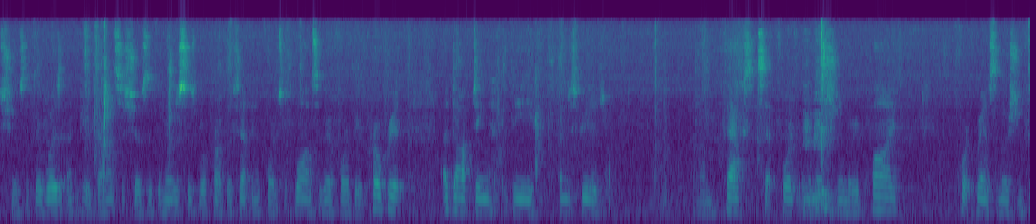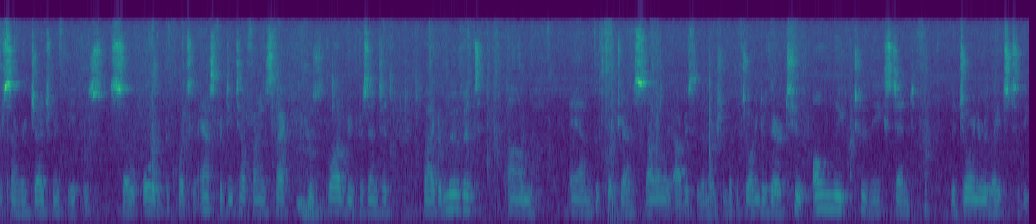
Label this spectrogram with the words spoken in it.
shows that there was unpaid balances, shows that the notices were properly sent in accordance with law, and so therefore be appropriate, adopting the undisputed um, facts set forth in the motion and the reply. Court grants the motion for summary judgment. It is so ordered. The court's gonna ask for detailed findings fact, because the law to be presented by the movant. um, And the court grants not only obviously the motion, but the joinder there too, only to the extent the joinder relates to the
